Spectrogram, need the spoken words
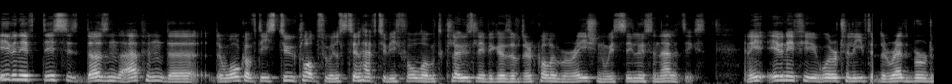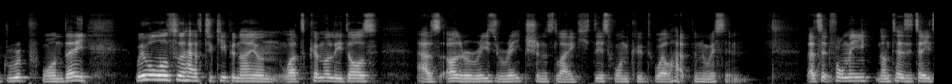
even if this is, doesn't happen, the, the walk of these two clubs will still have to be followed closely because of their collaboration with Zelus Analytics. And even if he were to leave the Redbird group one day, we will also have to keep an eye on what Comolli does, as other resurrections like this one could well happen with him. That's it for me. Don't hesitate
